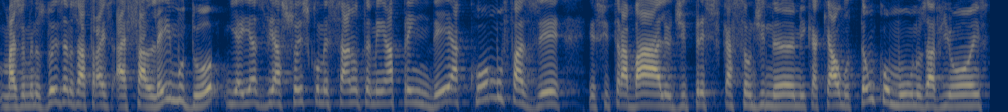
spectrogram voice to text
mais ou menos dois anos atrás, essa lei mudou e aí as viações começaram também a aprender a como fazer esse trabalho de precificação dinâmica, que é algo tão comum nos aviões.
